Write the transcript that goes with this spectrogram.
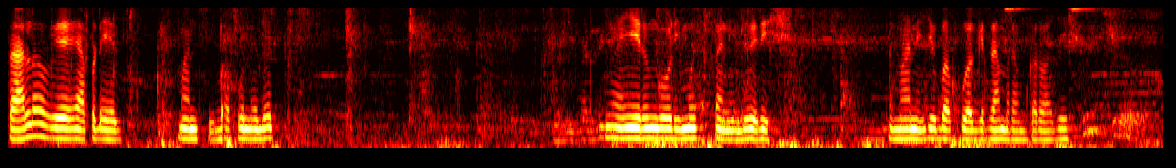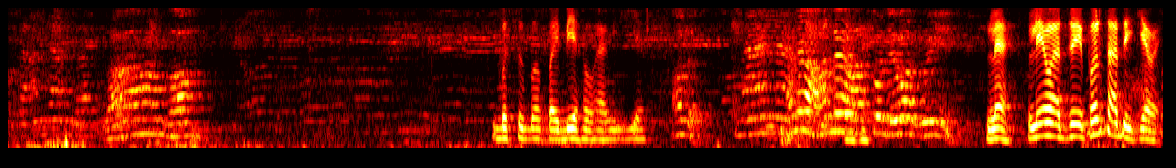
તો હાલો, હવે આપણે માનસી બાપુને દર્શન. અહીં રંગોળી મસ્તની દોરીશ તો માની જો બાપુ આગળ રામ રામ કરવા જઈશ. બસુ બાપા બે હવા આવી ગયા. લે લેવા જ જોઈએ પ્રસાદી કહેવાય.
